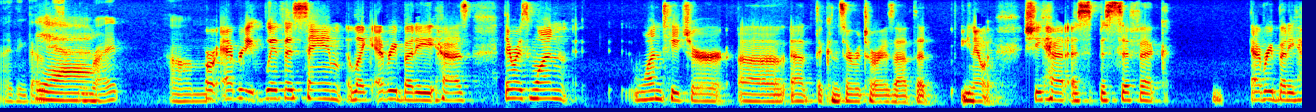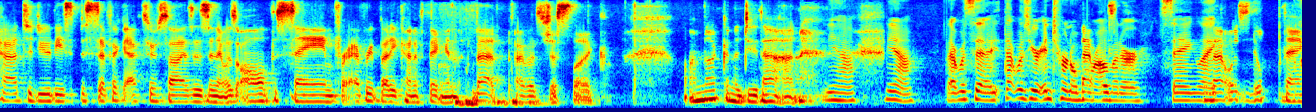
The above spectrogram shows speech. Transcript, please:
I think that's Yeah. right. or every with the same like everybody has there was one one teacher uh, at the conservatory is at that you know she had a specific everybody had to do these specific exercises and it was all the same for everybody kind of thing and that i was just like well, i'm not going to do that Yeah. Yeah. That was a, that was your internal That was- barometer saying like that was nope. the thing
